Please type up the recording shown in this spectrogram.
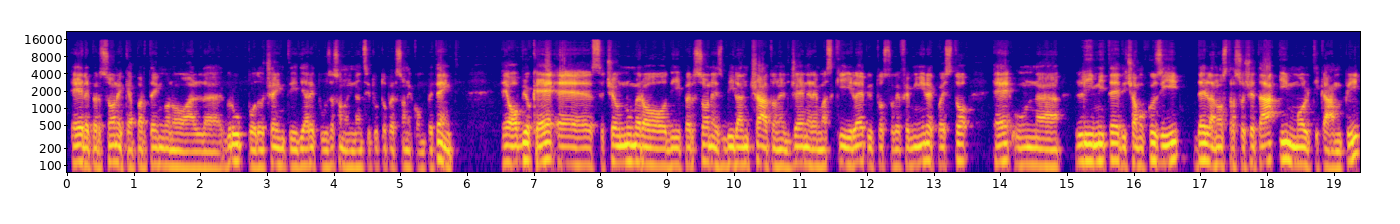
e le persone che appartengono al gruppo docenti di Aretusa sono innanzitutto persone competenti. È ovvio che eh, se c'è un numero di persone sbilanciato nel genere maschile piuttosto che femminile, questo è un uh, limite, diciamo così, della nostra società in molti campi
